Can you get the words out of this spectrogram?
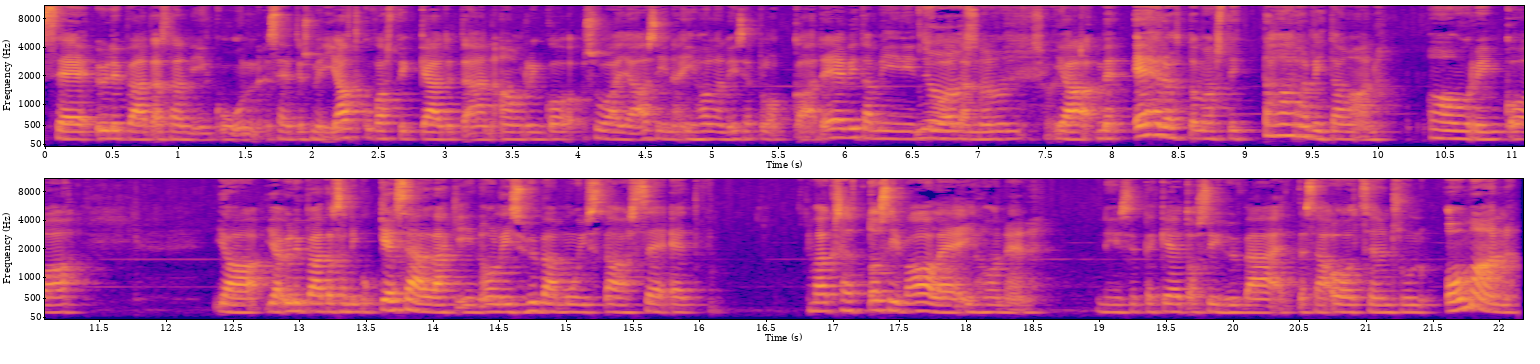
se ylipäätänsä niin kuin, se, että jos me jatkuvasti käytetään aurinkosuojaa siinä iholla, niin se blokkaa D-vitamiinin Joo, tuotannon. Se on, se on ja me ehdottomasti tarvitaan aurinkoa. Ja, ja ylipäätänsä niin kuin kesälläkin olisi hyvä muistaa se, että vaikka sä oot tosi vaalea ihonen, niin se tekee tosi hyvää, että sä oot sen sun oman ö,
